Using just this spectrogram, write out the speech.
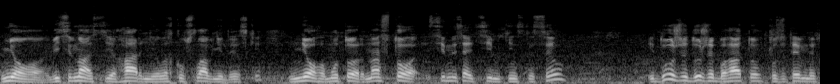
В нього 18 гарні легкославні диски. В нього мотор на 177 кінських сил і дуже-дуже багато позитивних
